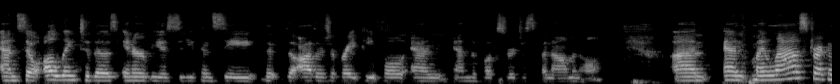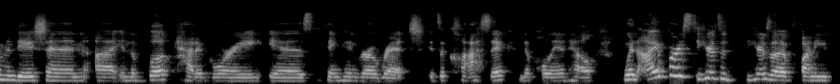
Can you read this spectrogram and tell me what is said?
and so I'll link to those interviews so you can see that the authors are great people and and the books are just phenomenal. Um, and my last recommendation uh, in the book category is Think and Grow Rich. It's a classic, Napoleon Hill. When I first here's a here's a funny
